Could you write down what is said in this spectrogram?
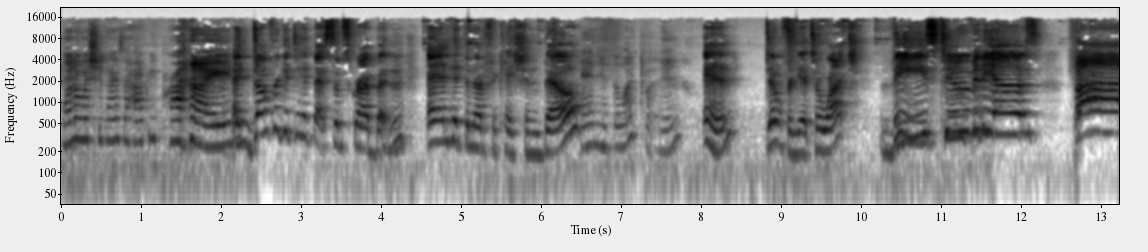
I want to wish you guys a happy Pride. And don't forget to hit that subscribe button and hit the notification bell. and hit the like button. And don't forget to watch these two videos. Bye!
